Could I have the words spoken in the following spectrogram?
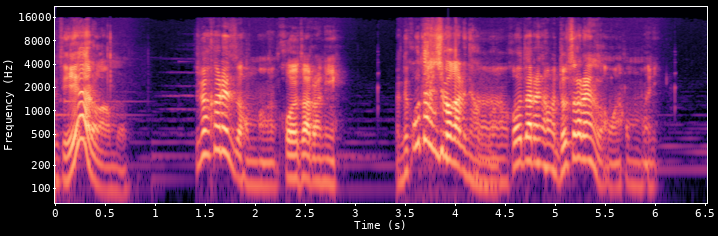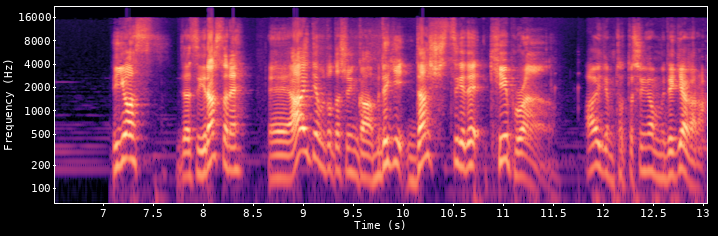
別にええやろ、もしばかれるぞ、ほんま、孝太郎に。う。なんでこうたらしばかれんねん、うほんまん、孝太郎にお前どつかれんぞ、お前、ほんまに。いきます。じゃあ次ラストね。えー、アイテム取った瞬間、無敵、ダッシュし続けて、キープラン。アイテム取った瞬間無敵やから。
